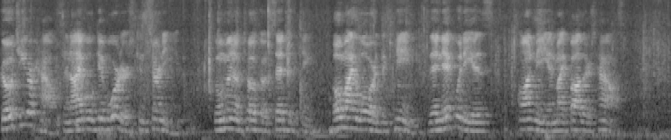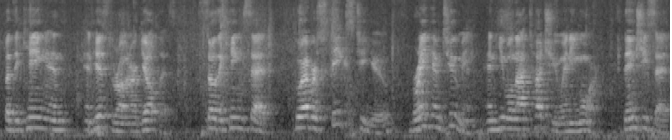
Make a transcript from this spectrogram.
Go to your house, and I will give orders concerning you. The woman of Tekoa said to the king, O my lord, the king, the iniquity is on me and my father's house but the king and, and his throne are guiltless. So the king said, Whoever speaks to you, bring him to me, and he will not touch you any more. Then she said,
